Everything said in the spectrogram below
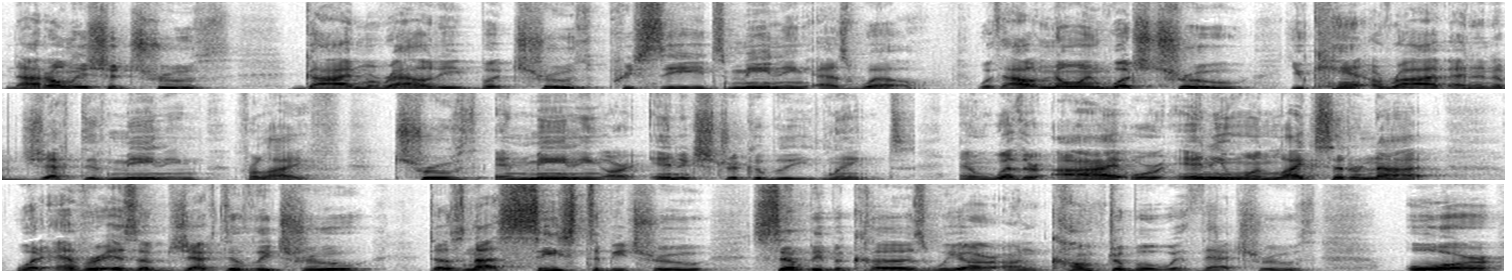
Not only should truth guide morality, but truth precedes meaning as well. Without knowing what's true, you can't arrive at an objective meaning for life. Truth and meaning are inextricably linked. And whether I or anyone likes it or not, whatever is objectively true does not cease to be true simply because we are uncomfortable with that truth or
